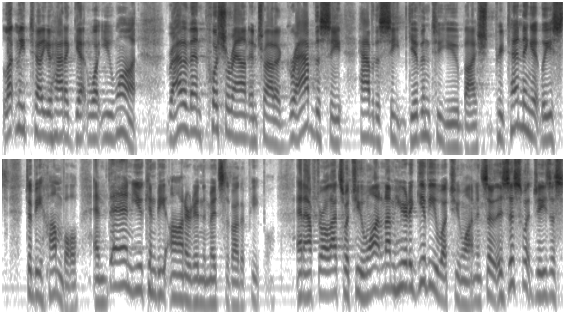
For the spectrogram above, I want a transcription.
let me tell you how to get what you want. Rather than push around and try to grab the seat, have the seat given to you by sh- pretending at least to be humble, and then you can be honored in the midst of other people. And after all, that's what you want, and I'm here to give you what you want. And so, is this what Jesus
